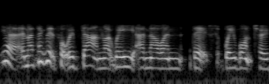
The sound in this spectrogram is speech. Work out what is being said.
Yeah, and I think that's what we've done. Like we are known that we want to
